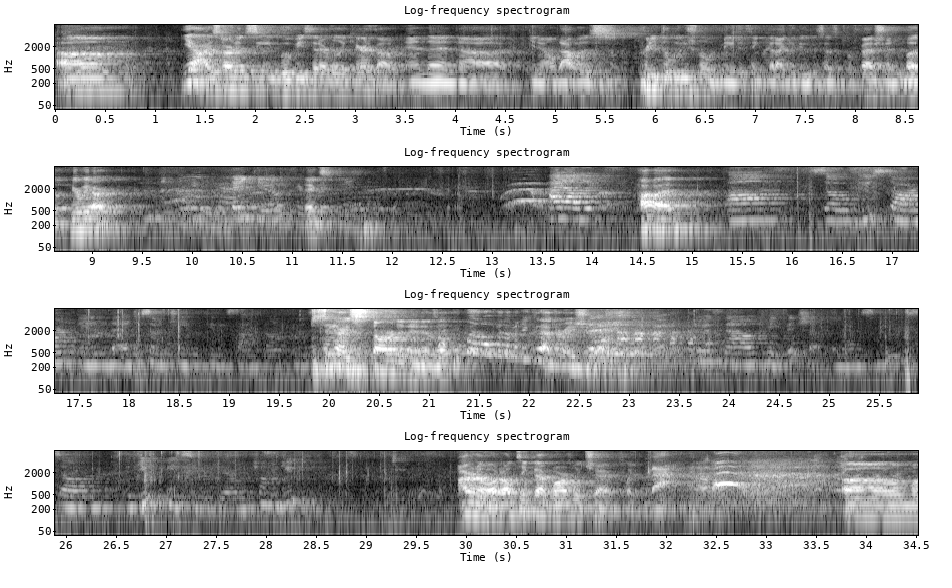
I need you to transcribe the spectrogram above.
Um, yeah, I started seeing movies that I really cared about, and then uh, you know that was pretty delusional of me to think that I could do this as a profession. But here we are. Thank you. Thanks. Hi, Alex. Hi. Um, so you starred in the Edge of 17 with Hailee Steinfeld. To say I started it is a little bit of an exaggeration. Who is now Kate Bishop in MCU. So if you could be a superhero, which one would you be? I don't know. I'll take that Marvel check like that. Um,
